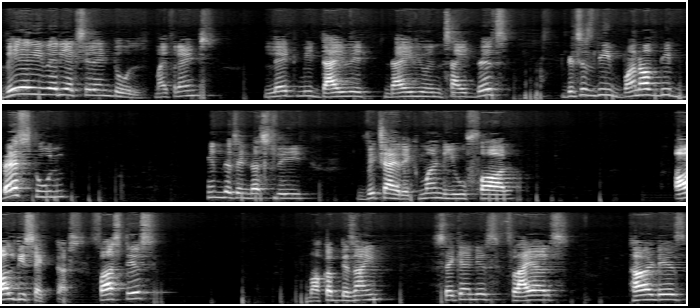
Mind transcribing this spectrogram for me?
Very, very excellent tool, my friends. Let me dive it, dive you inside this. This is the one of the best tool in this industry, which I recommend you for all the sectors. First is mockup design. Second is flyers. Third is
